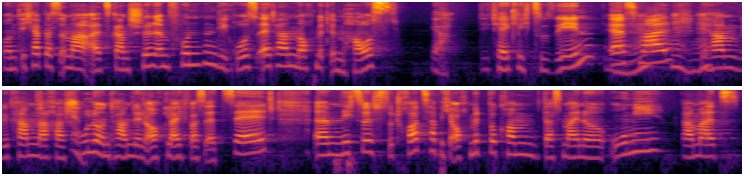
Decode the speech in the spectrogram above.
Und ich habe das immer als ganz schön empfunden, die Großeltern noch mit im Haus, ja, die täglich zu sehen, erstmal. Wir, haben, wir kamen nach der Schule und haben denen auch gleich was erzählt. Ähm, nichtsdestotrotz habe ich auch mitbekommen, dass meine Omi damals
